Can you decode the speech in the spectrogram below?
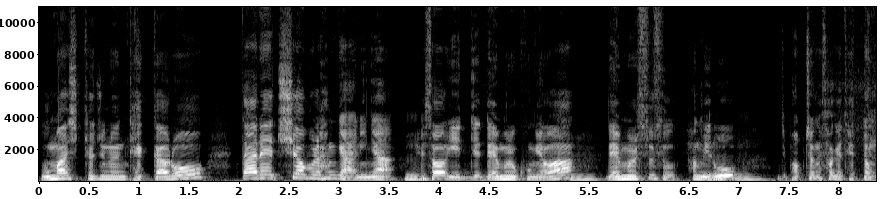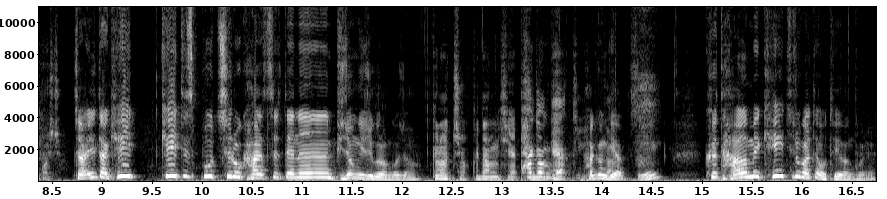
무마시켜주는 대가로 딸의 취업을 한 게 아니냐 음. 해서 이 이제 뇌물 공여와 음. 뇌물 수수 혐의로 음, 음. 이제 법정에 서게 됐던 거죠. 자 일단 K, KT 스포츠로 갔을 때는 비정규직으로 한 거죠. 그렇죠. 그 당시에 파견 계약직. 음. 파견 계약직. 그 다음에 KT로 갈 때는 어떻게 간 거예요?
